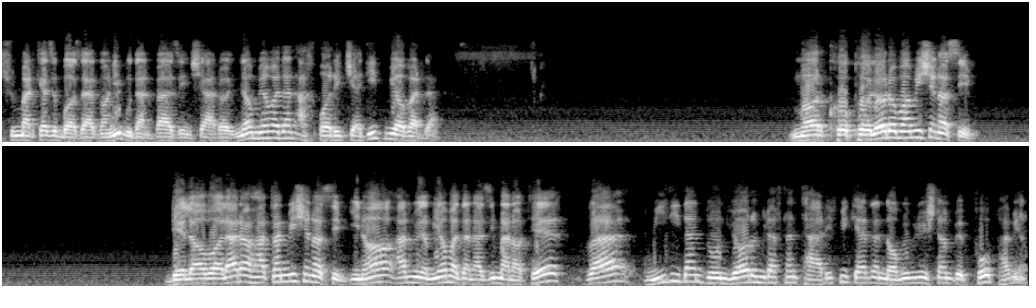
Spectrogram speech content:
چون مرکز بازرگانی بودن بعض این شهرها اینا می آمدن اخبار جدید می آوردن مارکوپولو رو ما می‌شناسیم. دلاواله رو حتما می‌شناسیم. اینها هر می آمدن از این مناطق و می‌دیدن دنیا رو می‌رفتن تعریف می‌کردن نامه می به پوپ همین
